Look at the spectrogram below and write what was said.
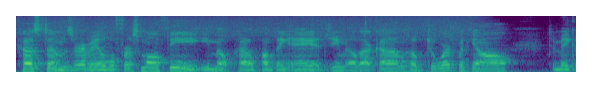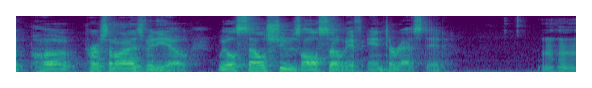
customs are available for a small fee. Email pedalpumpinga at gmail.com. Hope to work with y'all to make a po- personalized video. We'll sell shoes also if interested. hmm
